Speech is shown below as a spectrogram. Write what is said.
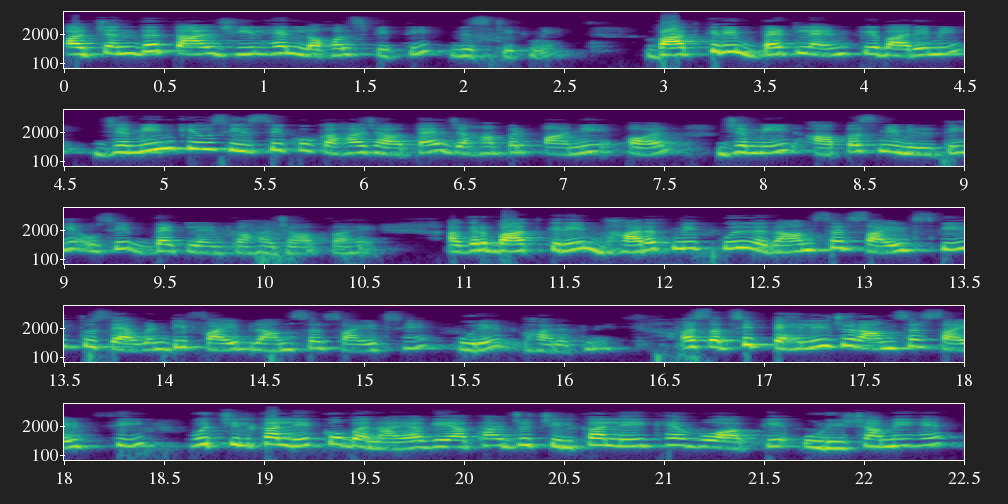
और चंदर ताल झील है लाहौल स्पीति डिस्ट्रिक्ट में। बात करें बेटलैंड के बारे में, ज़मीन के उस हिस्से को कहा जाता है जहाँ पर पानी और ज़मीन आपस में मिलते हैं, उसे बेटलैंड कहा जाता है। अगर बात करें भारत में कुल रामसर साइट्स की तो 75 रामसर साइट्स हैं पूरे भारत में। और सबसे पहले जो रामसर साइट थी, वो चिल्का लेक को बनाया गया था। जो चिल्का लेक है, वो आपके उड़ीसा में है।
